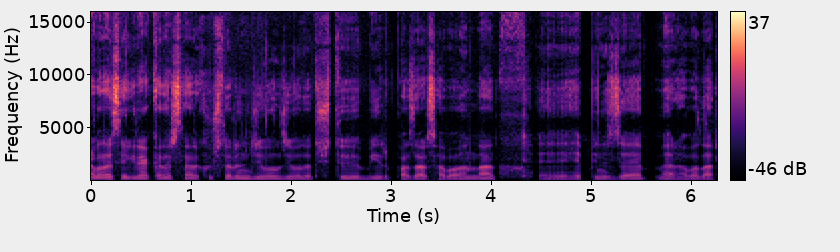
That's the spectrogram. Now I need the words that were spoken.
Merhabalar sevgili arkadaşlar. Kuşların cıvıl cıvıl ötüştüğü bir pazar sabahından e, hepinize merhabalar.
